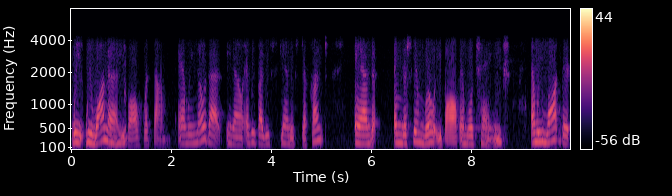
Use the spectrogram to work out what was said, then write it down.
We we want to mm-hmm. evolve with them, and we know that you know everybody's skin is different and and your skin will evolve and will change. And we want there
